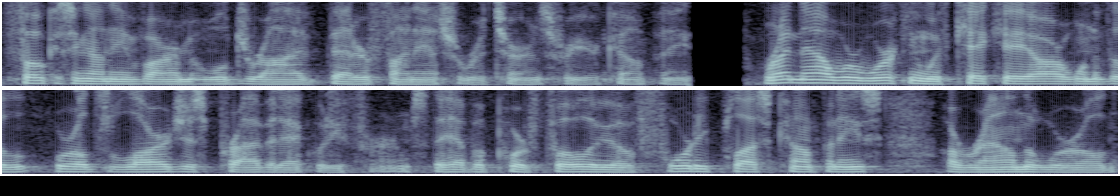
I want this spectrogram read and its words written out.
focusing on the environment will drive better financial returns for your company. Right now, we're working with KKR, one of the world's largest private equity firms. They have a portfolio of 40 plus companies around the world.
